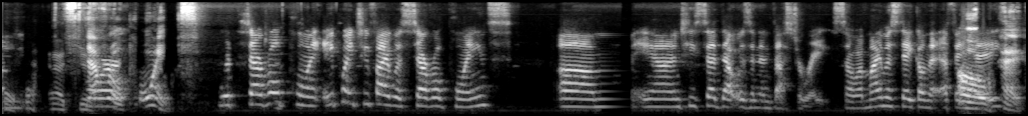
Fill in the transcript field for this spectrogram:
And um, Several points. with several point, 8.25 was several points. Um, and he said that was an investor rate. So my mistake on the FHA, Oh, okay.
